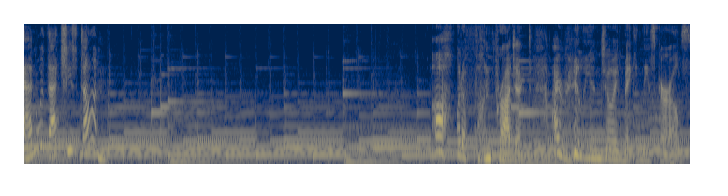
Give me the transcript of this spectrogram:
And with that, she's done. Oh, what a fun project. I really enjoyed making these girls.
